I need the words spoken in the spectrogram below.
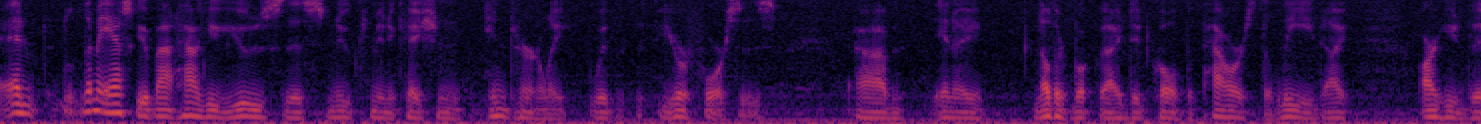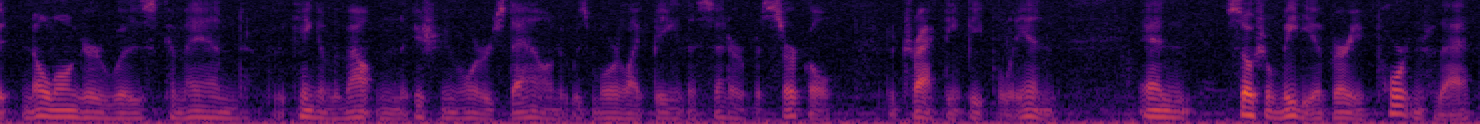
And let me ask you about how you use this new communication internally with your forces. Um, in a, another book that I did called The Powers to Lead, I argued that no longer was command the king of the mountain issuing orders down. It was more like being in the center of a circle, attracting people in. And social media, very important for that.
